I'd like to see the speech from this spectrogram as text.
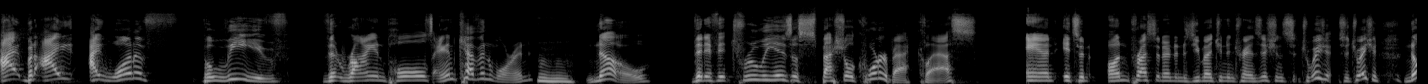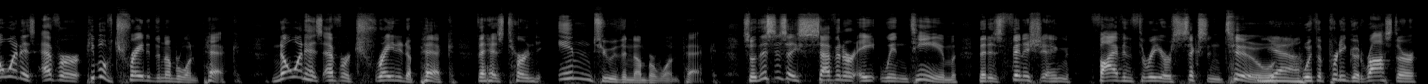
I but I I want to f- believe that Ryan Poles and Kevin Warren Mm-hmm. know that if it truly is a special quarterback class and it's an unprecedented, as you mentioned, in transition situation, situation, no one has ever, people have traded the number one pick. No one has ever traded a pick that has turned into the number one pick. So this is a seven or eight win team that is finishing five and three or six and two Yeah. with a pretty good roster,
